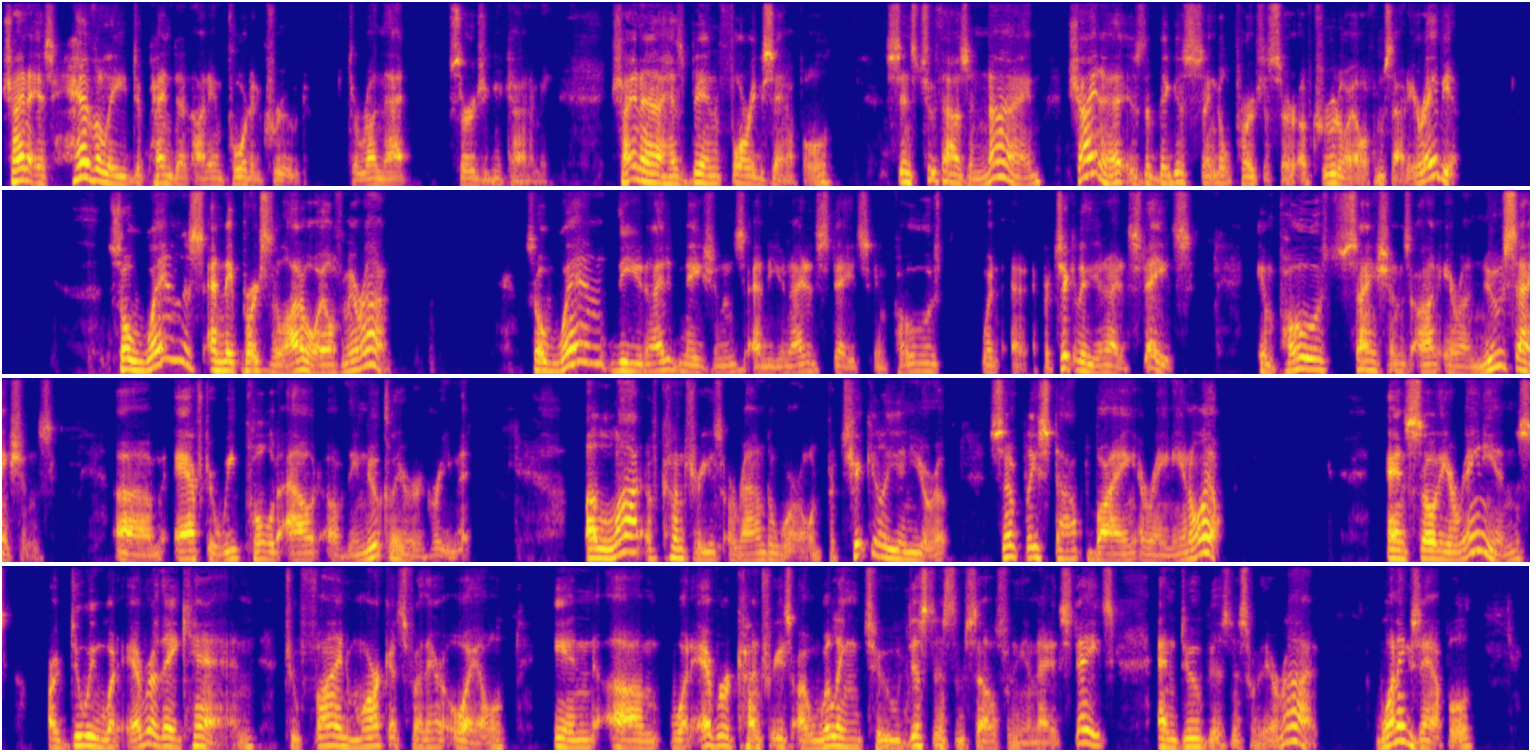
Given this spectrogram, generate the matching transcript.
China is heavily dependent on imported crude to run that surging economy. China has been, for example, since 2009, China is the biggest single purchaser of crude oil from Saudi Arabia. So when this, and they purchase a lot of oil from Iran. So when the United Nations and the United States imposed, when particularly the United States imposed sanctions on Iran, new sanctions um, after we pulled out of the nuclear agreement, a lot of countries around the world, particularly in Europe, simply stopped buying Iranian oil. And so the Iranians are doing whatever they can to find markets for their oil in um, whatever countries are willing to distance themselves from the United States and do business with Iran. One example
